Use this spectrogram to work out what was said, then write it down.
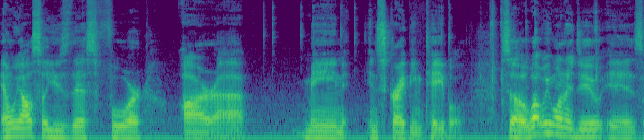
And we also use this for our uh, main inscribing table. So what we want to do is,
